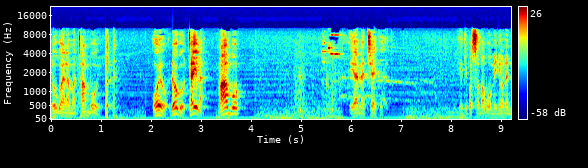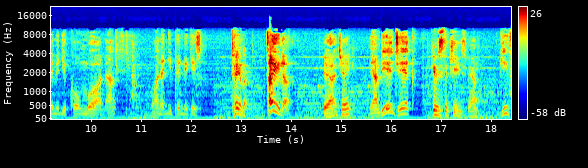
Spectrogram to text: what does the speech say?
dogo ana matambo huyo. Oyo dogo Tyler, mambo. Yeye anacheka tu. Eti kwa sababu wameniona nimejikomboa na wanajipendekeza. Taylor. taylor! Yeah, Jake? niambie jake. Give us the keys, man. give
